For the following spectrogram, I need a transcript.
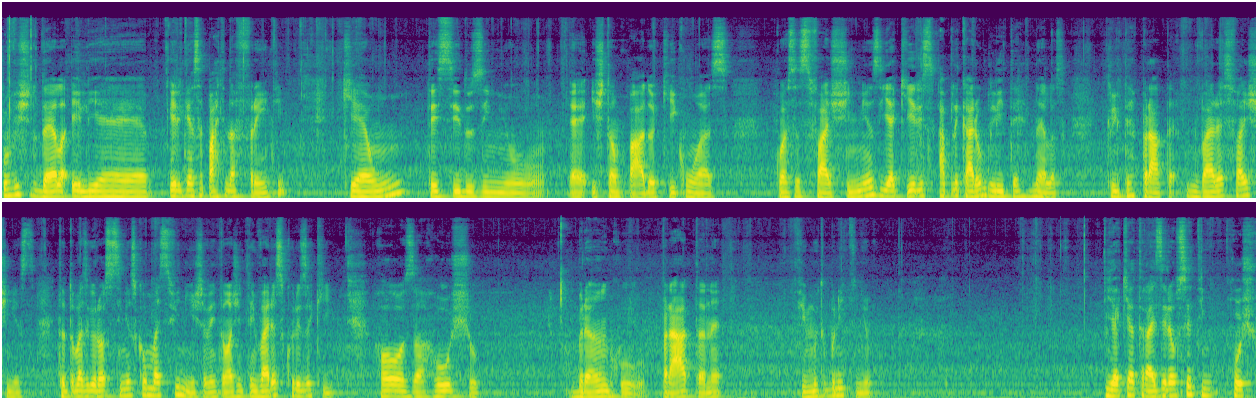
O vestido dela, ele é... Ele tem essa parte na frente, que é um tecidozinho é, estampado aqui com as com essas faixinhas e aqui eles aplicaram glitter nelas glitter prata em várias faixinhas, tanto mais grossinhas como mais fininhas, tá? Então a gente tem várias cores aqui, rosa, roxo, branco, prata, né? Enfim, muito bonitinho. E aqui atrás ele é um cetim roxo.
